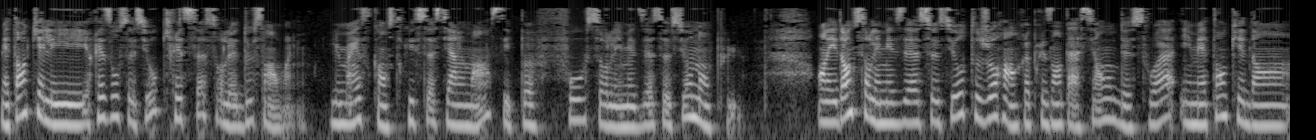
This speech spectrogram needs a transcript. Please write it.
Mettons que les réseaux sociaux créent ça sur le 220. L'humain se construit socialement, c'est pas faux sur les médias sociaux non plus. On est donc sur les médias sociaux toujours en représentation de soi et mettons que dans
